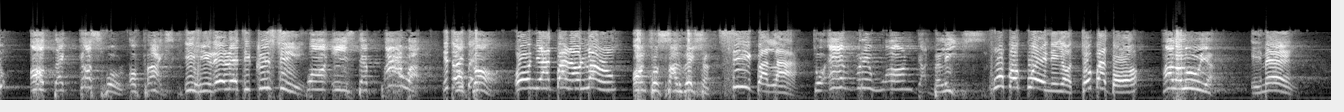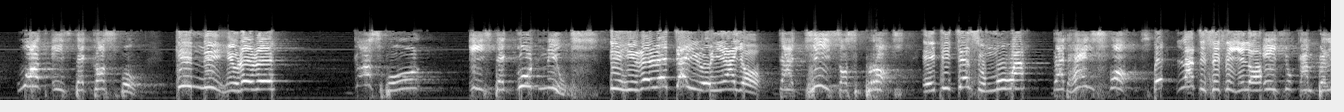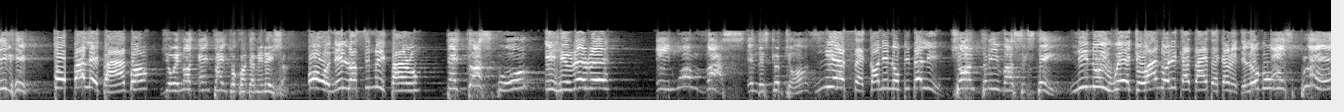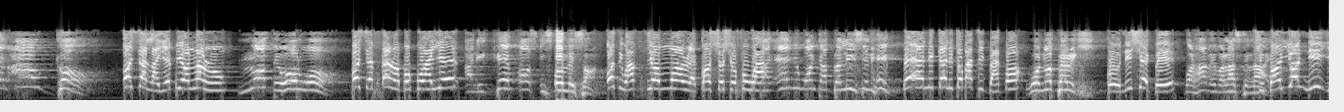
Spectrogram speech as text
of the gospel of Christ, ìhìnrere ti Kristi. for is the power of God ó ní agbára Ọlọ́run unto salvation sí ìgbàlà to everyone that believes. fún gbogbo ènìyàn tó gbàgbọ́. Hallelujah. Amen. What is the gospel? Kí ni ìhìnrere? Gospel is the good news Ìhìnrere jẹ́ ìròyìn ayọ̀ that Jesus brought èyí tí Jésù mú wá that henceforth, pé láti sísìnyí lọ if you can believe him, tó bá lè gbà á gbọ́ you will not enter into condemnation. o ò ní lọ sínú ìparun. The gospel Ìhìnrere in one verse in the scriptures, ní ẹsẹ̀ kan nínú Bíbélì John 3 verse 16, nínú ìwé Jòhánù orí kẹta ẹsẹ̀ kẹrìndínlógún. explain how God Ó ṣàlàyé bí Ọlọ́run loved the whole world bó ṣe fẹ́ràn gbogbo ayé. and he gave us his only son. Ó sì wá fi ọmọ rẹ̀ kan ṣoṣo fún wa. That anyone that believes in him Pé ẹnikẹ́ni tó bá ti gbàgbọ́ will not perish kò ní ṣègbé but have everlasting life. ṣùgbọ́n yóò ní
